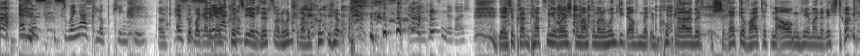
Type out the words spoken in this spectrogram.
es ist Swinger Club kinky. Okay. Es Guck mal gerade ganz Swingerclub kurz, wie entsetzt mein Hund gerade guckt. Ich hab, Ja, ein Katzengeräusch. ja, ich habe gerade ein Katzengeräusch gemacht und mein Hund liegt auf dem Bett und guckt gerade mit schreckgeweiteten Augen hier in meine Richtung.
